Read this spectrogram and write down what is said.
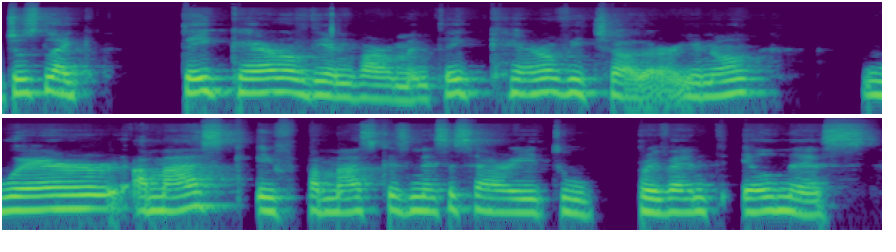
Just like take care of the environment take care of each other you know? Wear a mask if a mask is necessary to prevent illness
